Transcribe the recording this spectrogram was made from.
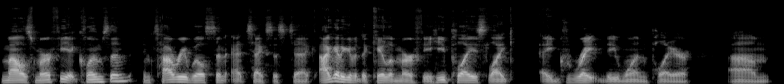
Myles Murphy at Clemson, and Tyree Wilson at Texas Tech. I got to give it to Caleb Murphy. He plays like a great D1 player, um,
